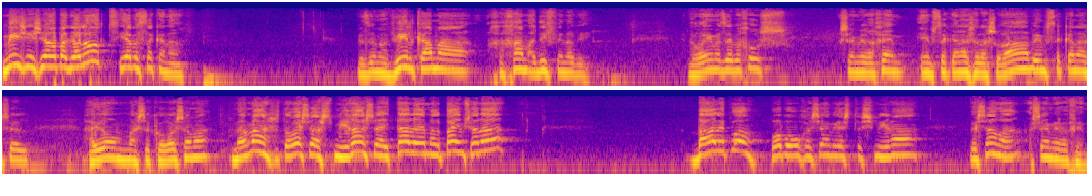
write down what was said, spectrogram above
מי שישאר בגלות, יהיה בסכנה. וזה מבהיל כמה חכם עדיף מנביא. ורואים את זה בחוש. השם ירחם עם סכנה של השואה ועם סכנה של היום, מה שקורה שם. ממש, אתה רואה שהשמירה שהייתה להם אלפיים שנה, באה לפה. פה ברוך השם יש את השמירה, ושם השם ירחם.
